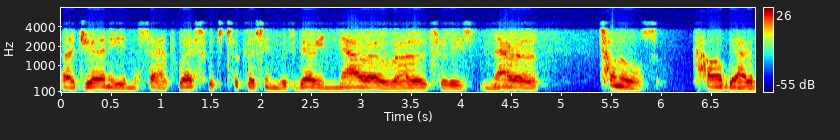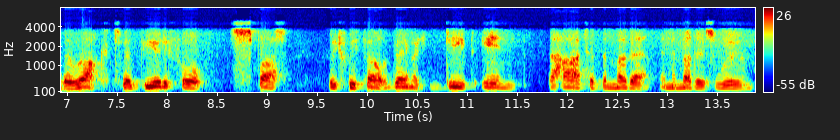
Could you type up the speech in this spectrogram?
uh, journey in the southwest which took us in this very narrow road through these narrow tunnels carved out of the rock to a beautiful spot which we felt very much deep in the heart of the mother and the mother's womb.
